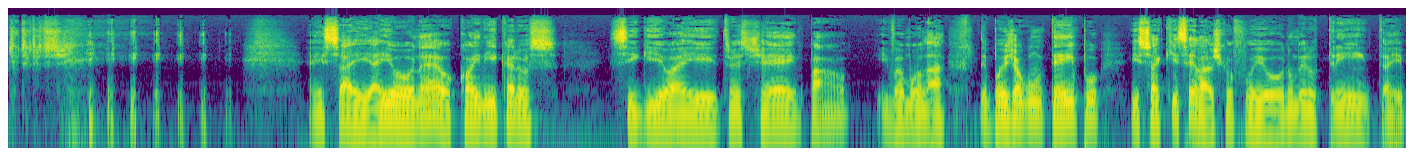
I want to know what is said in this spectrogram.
É isso aí. Aí o, né, o Coin Icarus seguiu aí, Trust Chain, pau, e vamos lá. Depois de algum tempo, isso aqui, sei lá, acho que eu fui o número 30 e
